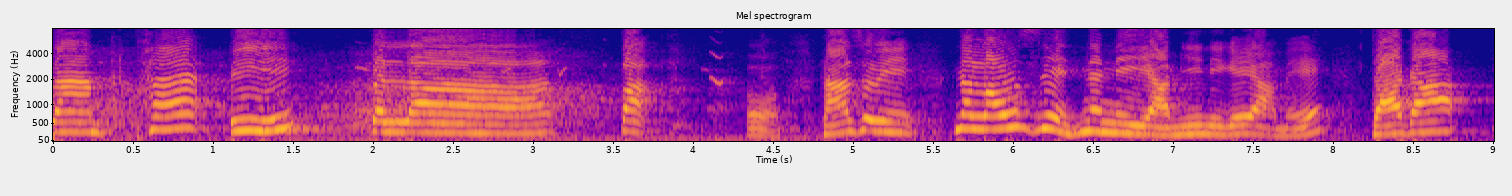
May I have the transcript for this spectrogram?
တန်ဖပြီးပလာပဟောဒါဆိုရင်နှလုံးစစ်နှစ်နေရာမြင်နေခဲ့ရမယ် ဒါကပ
